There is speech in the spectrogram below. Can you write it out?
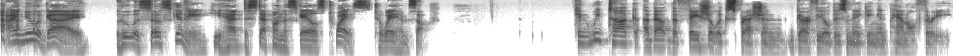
I knew a guy who was so skinny he had to step on the scales twice to weigh himself. Can we talk about the facial expression Garfield is making in panel three?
